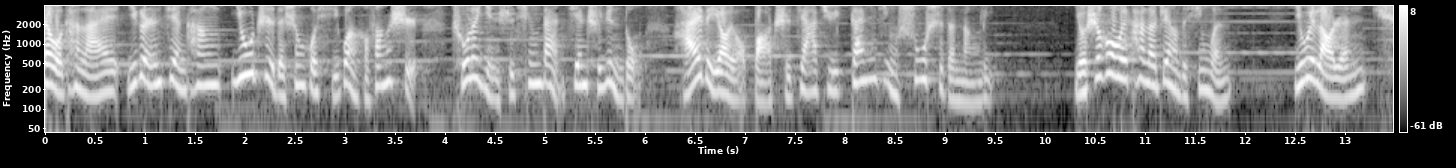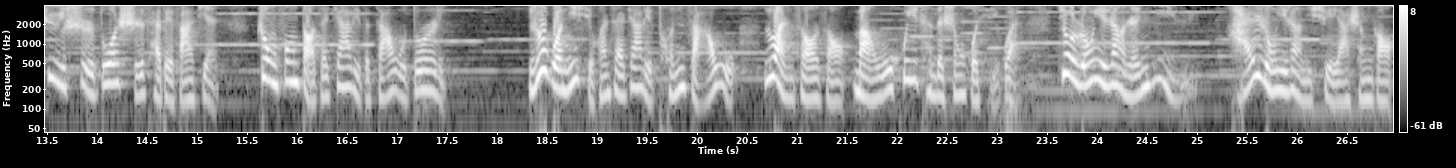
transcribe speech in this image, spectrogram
在我看来，一个人健康优质的生活习惯和方式，除了饮食清淡、坚持运动，还得要有保持家居干净舒适的能力。有时候会看到这样的新闻：一位老人去世多时才被发现，中风倒在家里的杂物堆里。如果你喜欢在家里囤杂物、乱糟糟、满屋灰尘的生活习惯，就容易让人抑郁，还容易让你血压升高。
